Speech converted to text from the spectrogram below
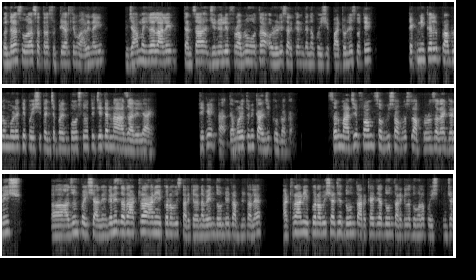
पंधरा सोळा सतरा सुट्टी असल्यामुळे आले नाही. ज्या महिलाला आले त्यांचा जेन्युअली प्रॉब्लेम होता. ऑलरेडी सरकारने त्यांना पैसे पाठवलेच होते. टेक्निकल प्रॉब्लेम मुळे ते पैसे त्यांच्यापर्यंत पोहोचले होते जे त्यांना आज आलेले आहे ठीक आहे? हा त्यामुळे तुम्ही काळजी करू नका. सर माझे फॉर्म सव्वीस ऑगस्टला अप्रुव्हल झालाय. गणेश अजून पैसे आले गणेश दादा अठरा आणि एकोणावीस तारखेला नवीन दोन डेट अपडेट आल्या. अठरा आणि एकोणावीस या जे दोन तारखा आहेत या दोन तारखेला तुम्हाला पैसे तुमच्या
